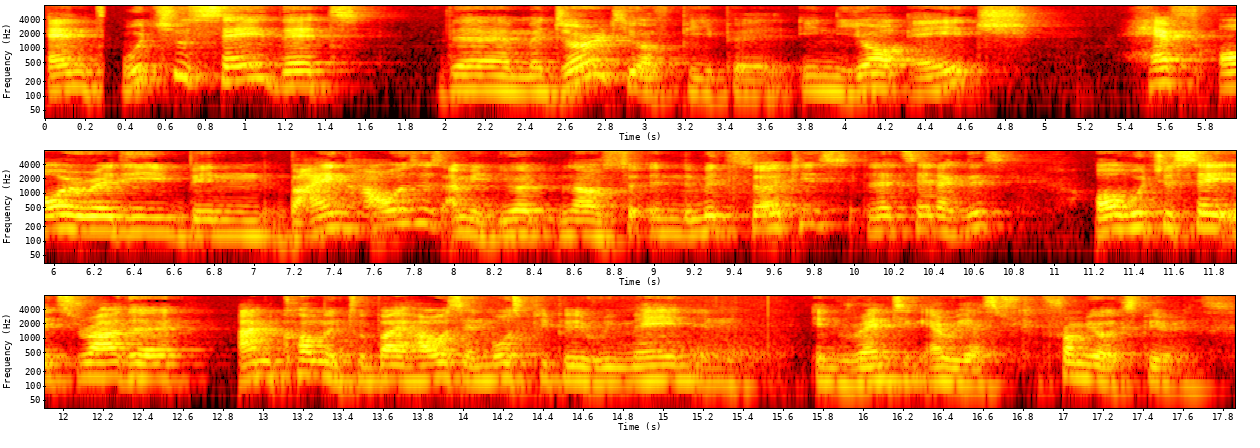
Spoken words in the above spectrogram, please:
And would you say that the majority of people in your age have already been buying houses? I mean, you're now in the mid 30s, let's say like this. Or would you say it's rather uncommon to buy a house and most people remain in in renting areas from your experience?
